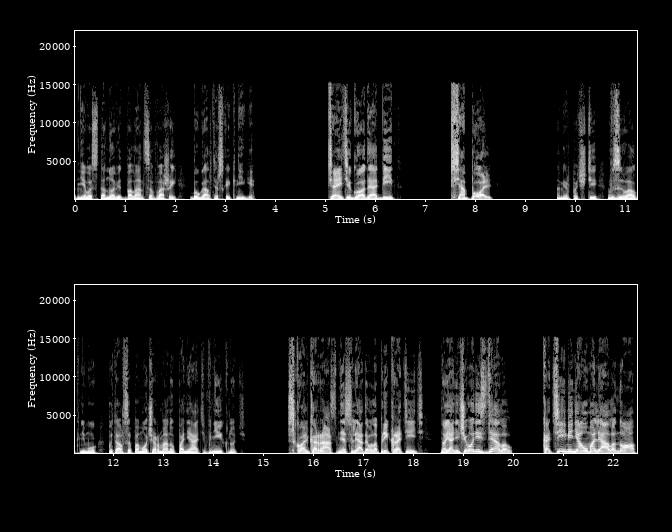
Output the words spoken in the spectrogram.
не восстановит баланса в вашей бухгалтерской книге. Все эти годы обид, вся боль. Амир почти взывал к нему, пытался помочь Арману понять, вникнуть. Сколько раз мне следовало прекратить, но я ничего не сделал. Кати меня умоляла, но...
